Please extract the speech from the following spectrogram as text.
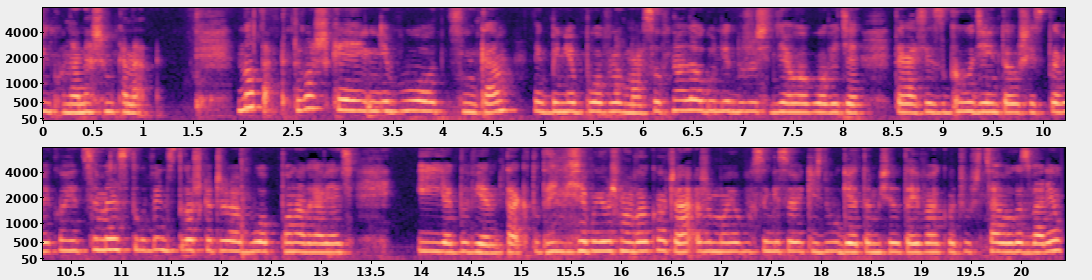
Odcinku na naszym kanale. No tak, troszkę nie było odcinka, jakby nie było vlogmasów, no ale ogólnie dużo się działo, bo wiecie, teraz jest grudzień, to już jest prawie koniec semestru, więc troszkę trzeba było ponadrabiać i jakby wiem, tak, tutaj mi się, ponieważ mam warkocza, że moje włosy nie są jakieś długie, to mi się tutaj warkocz już cały rozwalił,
